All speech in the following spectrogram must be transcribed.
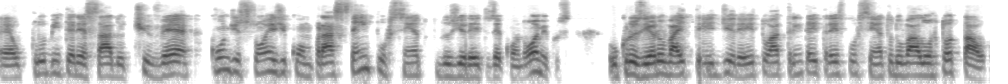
é, o clube interessado tiver condições de comprar 100% dos direitos econômicos, o Cruzeiro vai ter direito a 33% do valor total.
